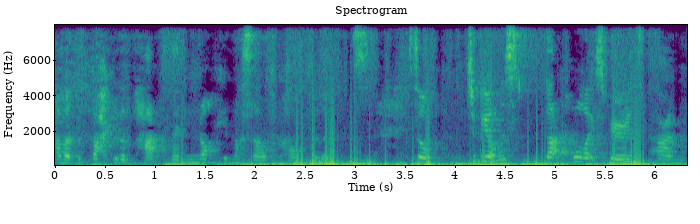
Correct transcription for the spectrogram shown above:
I'm at the back of the pack, they're knocking my self confidence. So, to be honest, that whole experience I'm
